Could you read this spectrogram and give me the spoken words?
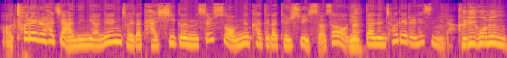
어, 철회를 하지 않으면은 저희가 다시금 쓸 수 없는 카드가 될 수 있어서 네. 일단은 철회를 했습니다. 그리고는 어,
